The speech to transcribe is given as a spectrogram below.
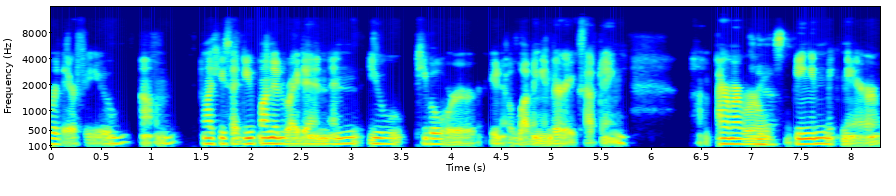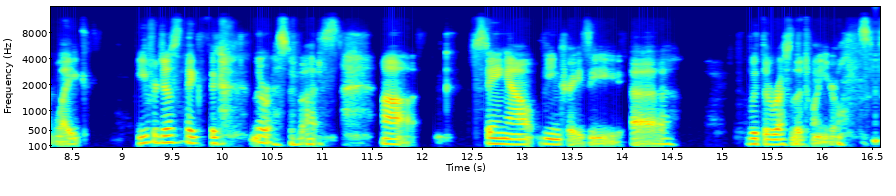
were there for you. Um, like you said, you blended right in, and you people were you know loving and very accepting. Um, I remember yes. being in McNair, like you were just like the, the rest of us. Uh, staying out, being crazy uh, with the rest of the 20 year olds.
